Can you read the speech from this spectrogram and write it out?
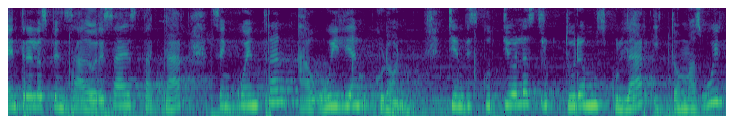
Entre los pensadores a destacar se encuentran a William Cron, quien discutió la estructura muscular, y Thomas Will,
